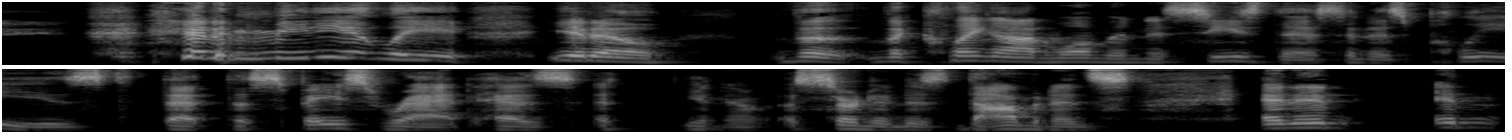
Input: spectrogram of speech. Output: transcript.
and immediately, you know, the the Klingon woman sees this and is pleased that the space rat has uh, you know asserted his dominance, and in in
